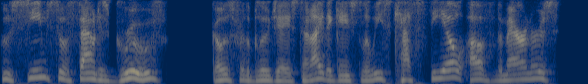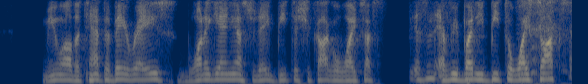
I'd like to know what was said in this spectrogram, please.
who seems to have found his groove, goes for the Blue Jays tonight against Luis Castillo of the Mariners. Meanwhile, the Tampa Bay Rays won again yesterday, beat the Chicago White Sox. Isn't everybody beat the White Sox?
